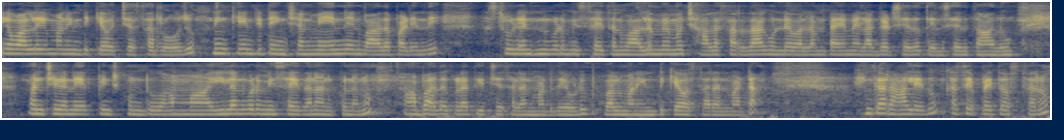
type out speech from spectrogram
ఇక వాళ్ళు మన ఇంటికే వచ్చేస్తారు రోజు. ఇంకేంటి టెన్షన్ మెయిన్ నేను బాధపడింది స్టూడెంట్ని కూడా మిస్ అవుతాను వాళ్ళు మేము చాలా సరదాగా ఉండేవాళ్ళం. టైం ఎలా గడిచేదో తెలిసేది కాదు. మంచిగా నేర్పించుకుంటూ అమ్మ వీళ్ళని కూడా మిస్ అవుతాను అనుకున్నాను. ఆ బాధ కూడా తీర్చేశాడనమాట దేవుడు. ఇప్పుడు వాళ్ళు మన ఇంటికే వస్తారనమాట ఇంకా రాలేదు. కాసేపు అయితే వస్తారు.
